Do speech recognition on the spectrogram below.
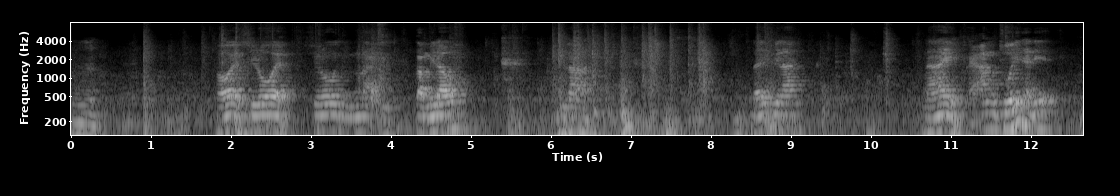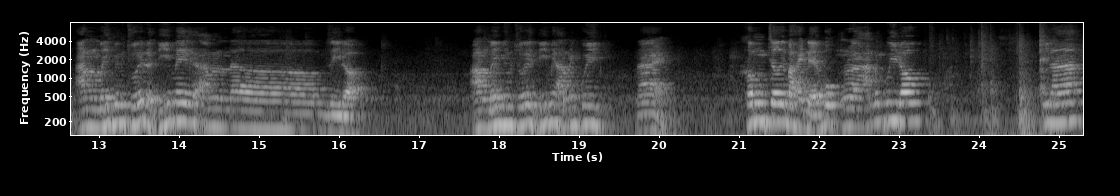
Ừ thôi siro ơi. Siro lại cầm đi đâu? Là đây Villa. Này phải ăn chuối này đi. Ăn mấy miếng chuối rồi tí mới ăn uh, gì được? Ăn mấy miếng chuối thì tí mới ăn bánh quy. Này không chơi bài để bụng là ăn bánh quy đâu. Villa.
